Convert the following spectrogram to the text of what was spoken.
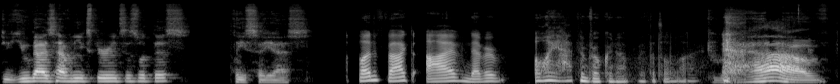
do you guys have any experiences with this? Please say yes. Fun fact: I've never. Oh, I have been broken up with. That's a lie. You have.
